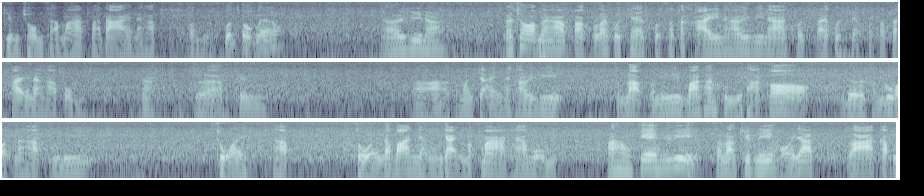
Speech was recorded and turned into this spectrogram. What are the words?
เยี่ยมชมสามารถมาได้นะครับ ตอนนี้ฝนตกแล้วนะพี่พี่นะถ้าชอบนะครับฝากกดไลค์กดแชร์กดซับสไครต์นะครับพี่พี่ๆนะกดไลค์กดแชร์กดซับสไครต์นะครับผมนะเพื่อเป็น กำลังใจนะครับพี่พี่สำหรับวันนี้บ้านท่านขุนวิทักษ์ก็เดินสำรวจนะครับ วันนี้สวยนะครับ สวยและบ้านอย่างใหญ่มาก ๆนะครับผมอ่าโอเคพี่พี่สำหรับคลิปนี้ขออนุญาตลากลับไป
